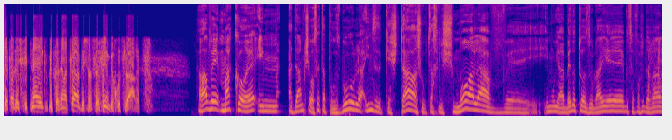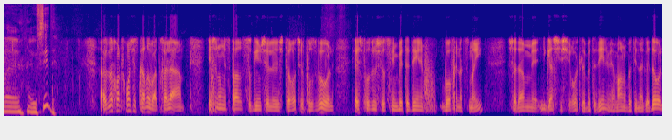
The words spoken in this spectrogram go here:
כיצד יש להתנהג בכזה מצב בשנת כספים בחוץ לארץ. הרב, מה קורה עם אדם כשעושה את הפוסבול? האם זה כשטר שהוא צריך לשמור עליו, ואם הוא יאבד אותו אז אולי אה, בסופו של דבר אה, הוא יפסיד? אז נכון, כמו שהזכרנו בהתחלה, יש לנו מספר סוגים של שטרות של פוסבול. יש פוסבול שעושים בית הדין באופן עצמאי, שאדם אה, ניגש ישירות לבית הדין, ואמרנו בית הדין הגדול,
